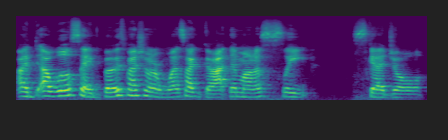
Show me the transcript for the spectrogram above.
I, I will say, both my children, once I got them on a sleep schedule,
